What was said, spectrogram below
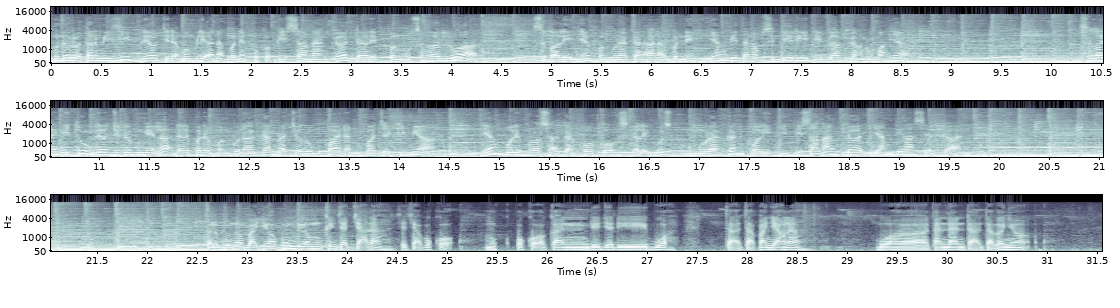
Menurut Tarmizi, beliau tidak membeli anak benih pokok pisang nangka dari pengusaha luar Sebaliknya menggunakan anak benih yang ditanam sendiri di belakang rumahnya. Selain itu, beliau juga mengelak daripada menggunakan racun rumpai dan baja kimia yang boleh merosakkan pokok sekaligus mengurangkan kualiti pisang nangka yang dihasilkan. Kalau guna baju pun dia mungkin cacat lah, cacat pokok. Pokok akan dia jadi buah tak tak panjang lah. Buah tandan tak tak banyak.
